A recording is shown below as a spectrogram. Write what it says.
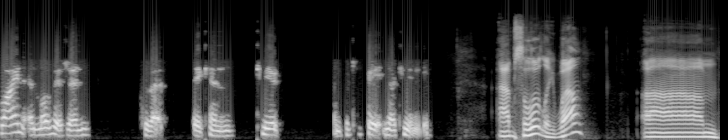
blind and low vision so that they can commute and participate in their community. Absolutely. Well, um,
